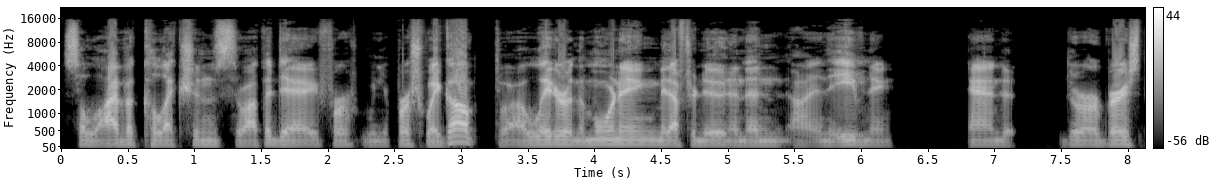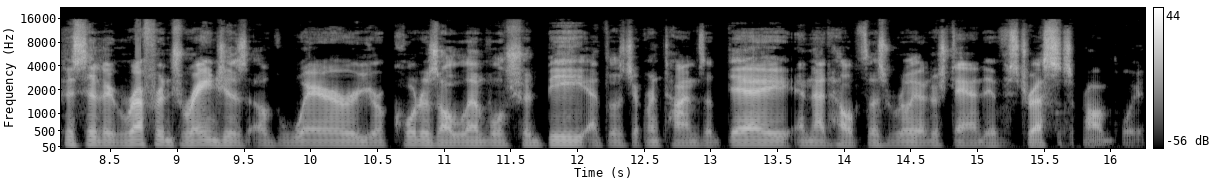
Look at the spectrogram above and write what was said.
saliva collections throughout the day for when you first wake up, uh, later in the morning, mid afternoon, and then uh, in the evening. And there are very specific reference ranges of where your cortisol level should be at those different times of day. And that helps us really understand if stress is a problem for you.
